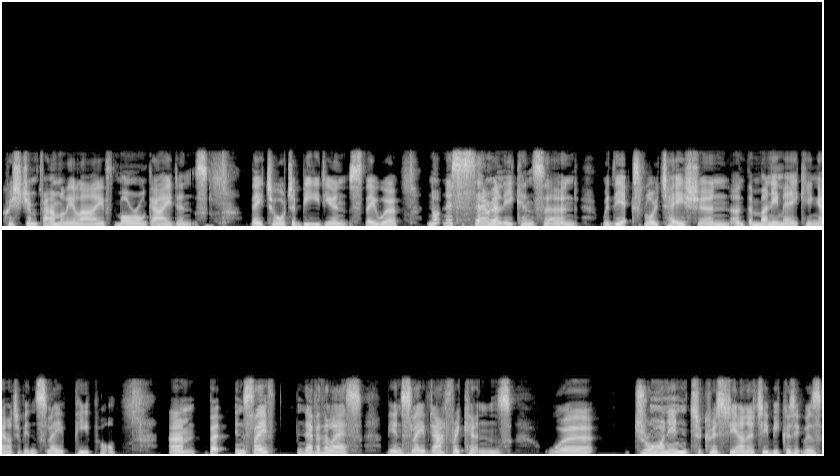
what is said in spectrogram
Christian family life, moral guidance. They taught obedience. They were not necessarily concerned with the exploitation and the money making out of enslaved people. Um, but enslaved, nevertheless, the enslaved Africans were drawn into Christianity because it was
